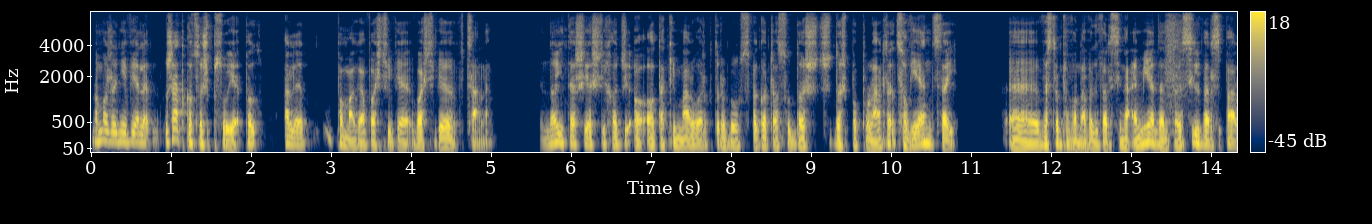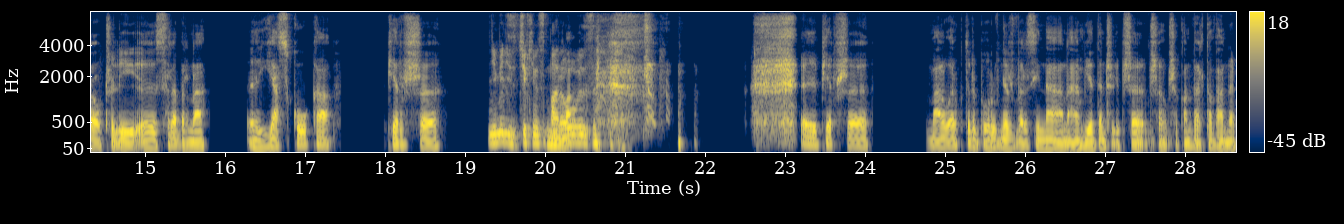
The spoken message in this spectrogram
no może niewiele, rzadko coś psuje, ale pomaga właściwie, właściwie wcale. No i też jeśli chodzi o, o taki malware, który był swego czasu dość, dość popularny, co więcej, występował nawet w wersji na M1. To jest Silver Sparrow, czyli e, srebrna e, jaskółka. Pierwszy. Nie mieli z Jackiem Sparrow. Ma... Pierwszy malware, który był również w wersji na, na M1, czyli prze, prze, przekonwertowany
